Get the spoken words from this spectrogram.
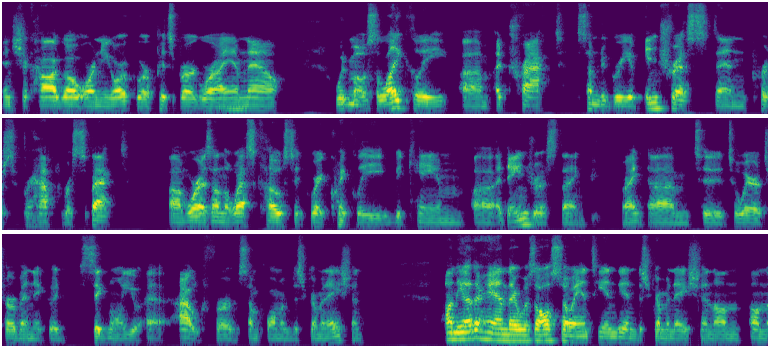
in Chicago or New York or Pittsburgh, where I am mm-hmm. now, would most likely um, attract some degree of interest and perhaps respect. Um, whereas on the West Coast, it very quickly became uh, a dangerous thing, right? Um, to to wear a turban, it could signal you uh, out for some form of discrimination on the other hand, there was also anti-Indian discrimination on, on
